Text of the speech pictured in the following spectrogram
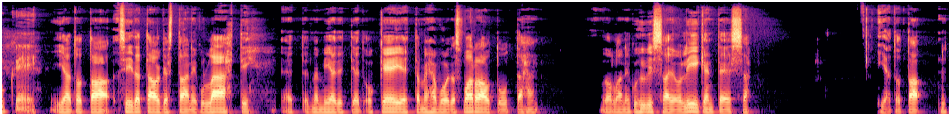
okay. ja tota, siitä tämä oikeastaan niin kuin lähti, että et me mietittiin, että okei, että mehän voitaisiin varautua tähän, me ollaan niin kuin hyvissä ajoin liikenteessä – ja tota, nyt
